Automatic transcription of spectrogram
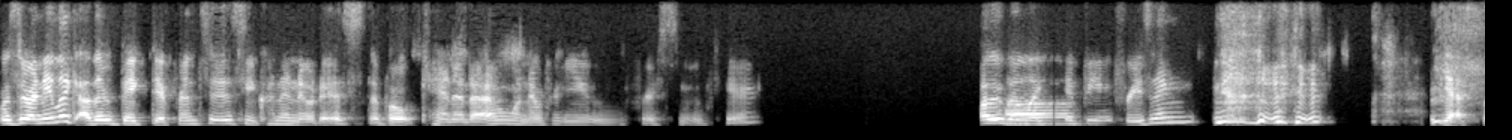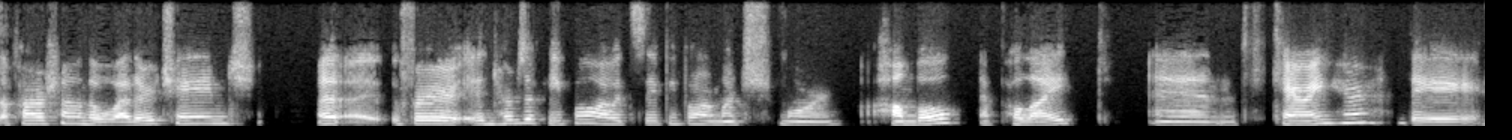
Was there any like other big differences you kind of noticed about Canada whenever you first moved here? Other than like uh, it being freezing? yes, apart from the weather change, uh, uh, for in terms of people, I would say people are much more humble and polite and caring here. They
